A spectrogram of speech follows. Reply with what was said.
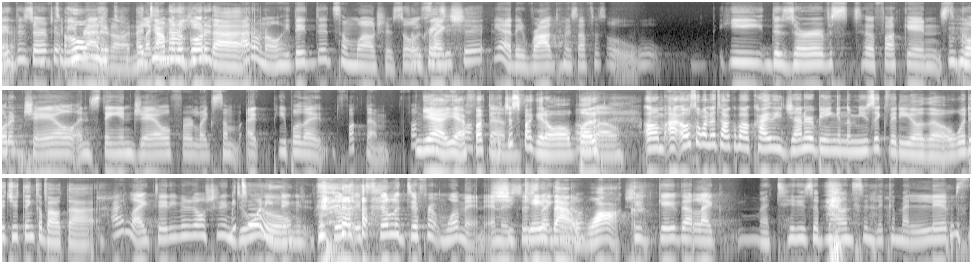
on, they deserve to be Oh ratted on. I like, I'm gonna go to that. I don't know. They did some wild shit. So Some it's crazy like, shit? yeah, they robbed him and stuff. So he deserves to fucking Mm-hmm. go to jail and stay in jail for like some like, people that fuck them. Fuck Yeah, them, yeah, fuck, them. it. Just fuck it all. But well. um, I also want to talk about Kylie Jenner being in the music video, though. What did you think about that? I liked it, even though she didn't Me do too. anything. It's still, it's still a different woman, and She it's just gave like, that you know, walk. She gave that like "Mm, my titties are bouncing. Look at my lips.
